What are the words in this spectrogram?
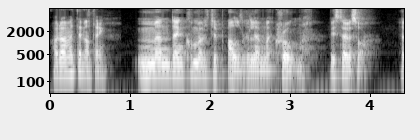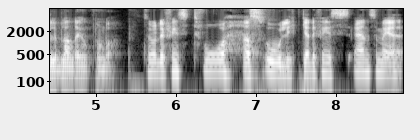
Har du använt det någonting? Men den kommer väl typ aldrig lämna Chrome? Visst är det så? Eller blanda ihop dem då? Tror det finns två Alltså, olika. Det finns en som är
